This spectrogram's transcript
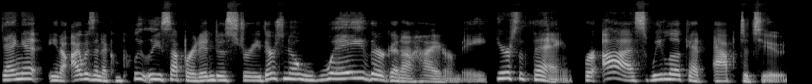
dang it, you know, I was in a completely separate industry. There's no way they're going to hire me. Here's the thing for us, we look at aptitude.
